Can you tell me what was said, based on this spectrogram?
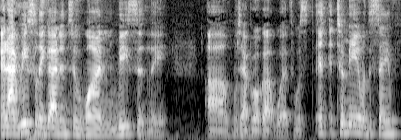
and I recently got into one recently, uh, which I broke up with. Was to me it was the same,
